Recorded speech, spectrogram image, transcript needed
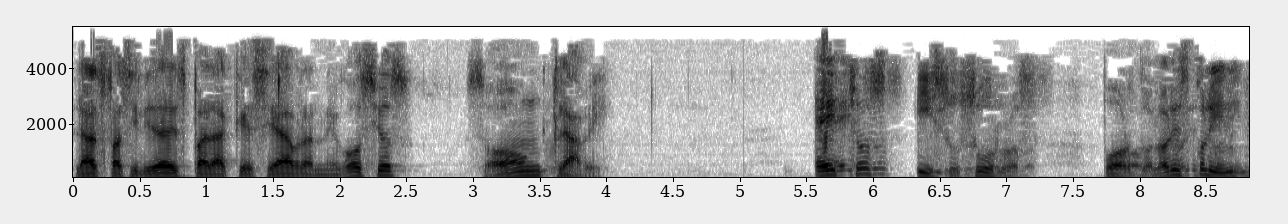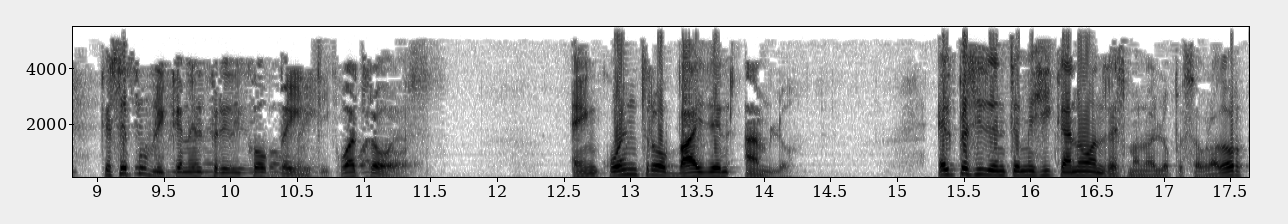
las facilidades para que se abran negocios son clave. Hechos y susurros por Dolores Colín que se publica en el periódico 24 horas. Encuentro Biden-AMLO. El presidente mexicano Andrés Manuel López Obrador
